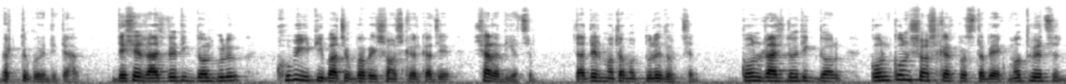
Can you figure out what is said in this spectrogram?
ব্যর্থ করে দিতে হবে। দেশের রাজনৈতিক দলগুলো খুবই ইতিবাচকভাবে সংস্কার কাজে সাড়া দিয়েছেন। তাদের মতামত তুলে ধরছেন। কোন রাজনৈতিক দল কোন কোন সংস্কার প্রস্তাবে একমত হয়েছেন?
